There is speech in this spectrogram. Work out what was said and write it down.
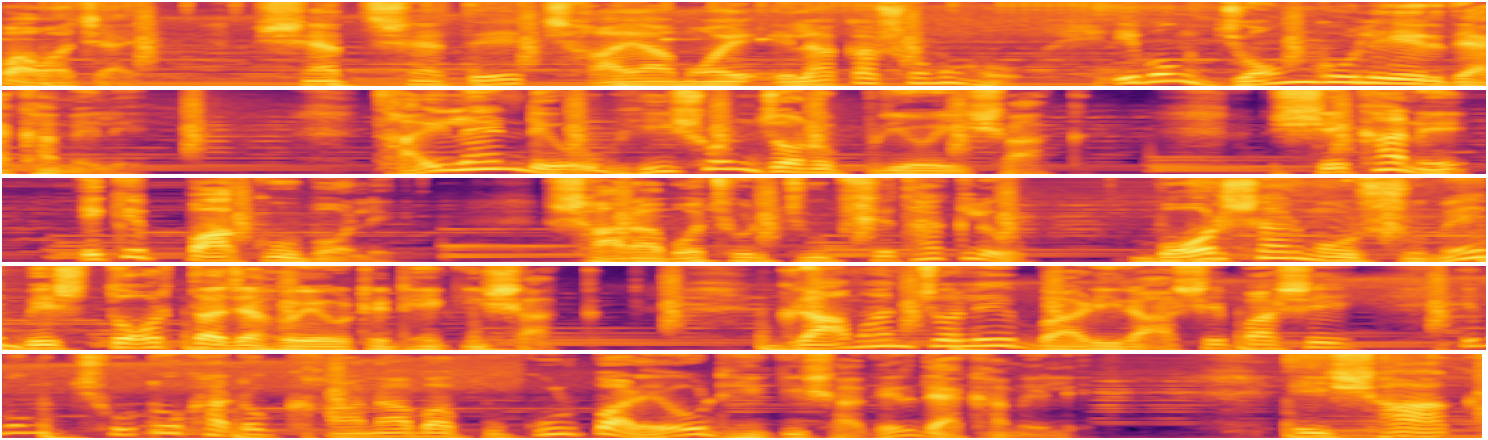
পাওয়া যায়। স্যাঁতস্যাঁতে ছায়াময় এলাকাসমূহ এবং জঙ্গলে এর দেখা মেলে। থাইল্যান্ডেও ভীষণ জনপ্রিয় এই শাক। সেখানে একে পাকু বলে। সারা বছর চুপসে থাকলেও বর্ষার মরশুমে বেশ তরতাজা হয়ে ওঠে ঢেঁকি শাক। গ্রামাঞ্চলে, বাড়ির আশেপাশে এবং ছোটখাটো খানা বা পুকুর পাড়েও ঢেঁকি শাকের দেখা মেলে। এই শাক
